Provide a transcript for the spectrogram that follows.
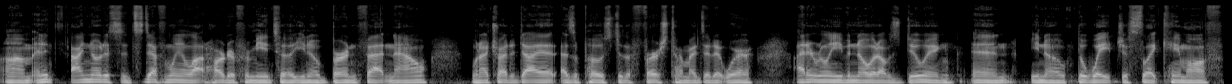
Um, and it's, I noticed it's definitely a lot harder for me to, you know, burn fat now when I try to diet as opposed to the first time I did it where I didn't really even know what I was doing. And, you know, the weight just like came off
